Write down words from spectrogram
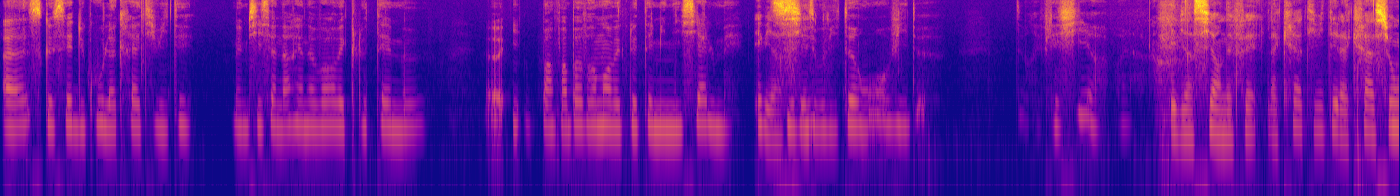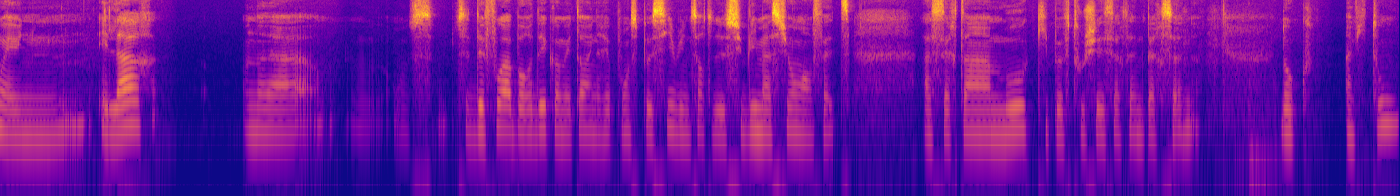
à ce que c'est du coup la créativité, même si ça n'a rien à voir avec le thème, euh, enfin pas vraiment avec le thème initial, mais Eh bien, si, si. les auditeurs ont envie de, de réfléchir, voilà. Eh bien si, en effet, la créativité, la création et, une... et l'art, on en a... C'est des fois abordé comme étant une réponse possible, une sorte de sublimation en fait à certains mots qui peuvent toucher certaines personnes. Donc invitons,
